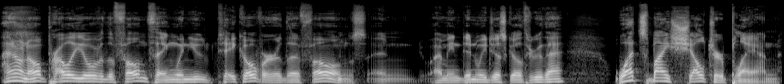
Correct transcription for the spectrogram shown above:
I don't know, probably over the phone thing when you take over the phones. And I mean, didn't we just go through that? What's my shelter plan?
